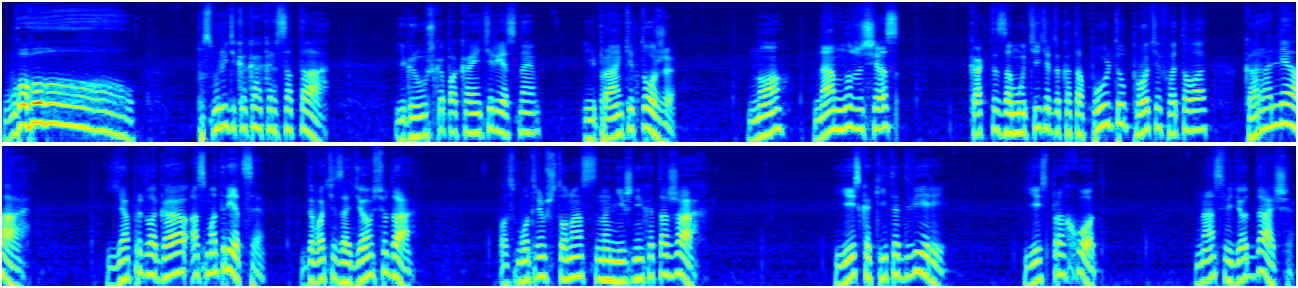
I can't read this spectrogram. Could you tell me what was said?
Воу! Посмотрите, какая красота! Игрушка пока интересная. И пранки тоже. Но нам нужно сейчас как-то замутить эту катапульту против этого короля. Я предлагаю осмотреться. Давайте зайдем сюда. Посмотрим, что у нас на нижних этажах. Есть какие-то двери. Есть проход нас ведет дальше.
